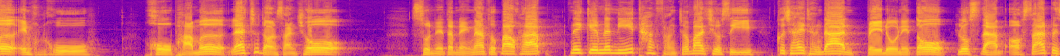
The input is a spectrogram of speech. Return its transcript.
อร์เอ็นคุนคูโคพาเมอร์ และจอร์ดอนซานโช ส่วนในตำแหน่งหน้าตัวเป้าครับ ในเกมนัดนี้ทางฝั่งเจ้าบ้านเชลซี ก็จะให้ทางด้านเปโดเนโตลกสนามออกสตาร์ทเป็น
